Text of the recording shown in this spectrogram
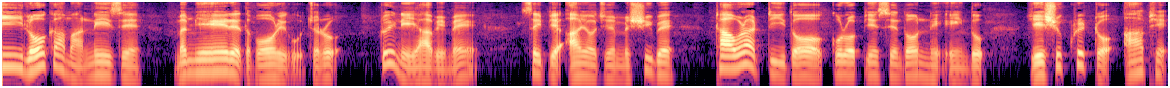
ဤလောကမှာနေစဉ်မမြဲတဲ့သဘောတွေကိုကျွန်တော်တို့တွေ့နေရပေမဲ့စိတ်ပြအာရုံခြင်းမရှိဘဲထာဝရတည်သောကိုရောပြင်ဆင်သောနေအိမ်တို့ယေရှုခရစ်တော်အားဖြင့်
